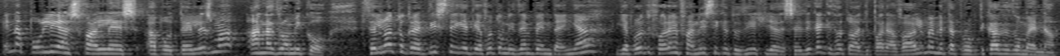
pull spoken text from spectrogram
ένα πολύ ασφαλές αποτέλεσμα αναδρομικό. Θέλω να το κρατήσετε γιατί αυτό το 0,59 για πρώτη φορά εμφανίστηκε το 2011 και θα το αντιπαραβάλουμε με τα προοπτικά δεδομένα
